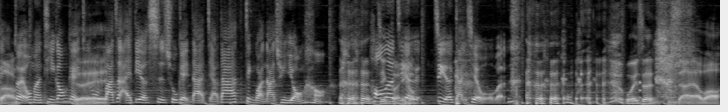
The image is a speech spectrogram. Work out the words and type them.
商，对我们提供给，就是我们把这 idea 试出给大家，大家尽管拿去用哈，红了记得记得感谢我们。我也是很期待，好不好？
